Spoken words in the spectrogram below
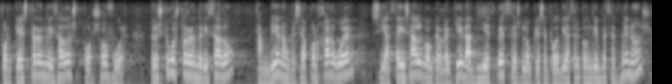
porque este renderizado es por software, pero es que vuestro renderizado, también aunque sea por hardware, si hacéis algo que requiera 10 veces lo que se podría hacer con 10 veces menos,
